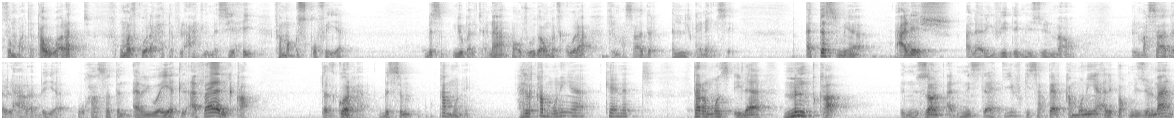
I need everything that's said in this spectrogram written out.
ثم تطورت ومذكورة حتى في العهد المسيحي فما أسقفية باسم يوبلتانا موجودة ومذكورة في المصادر الكنائسية التسمية علاش à l'arrivée des musulmans المصادر العربية وخاصة الروايات الأفارقة تذكرها باسم قمونية هل قمونية كانت ترمز إلى منطقة une zone administrative qui s'appelle قمونية à l'époque musulmane.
